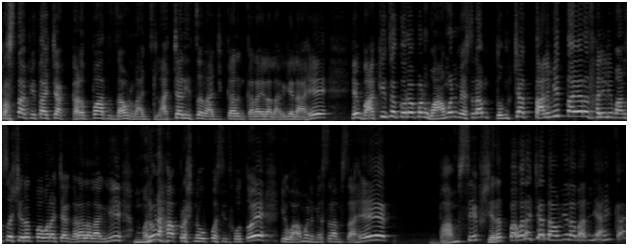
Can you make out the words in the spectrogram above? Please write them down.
प्रस्थापिताच्या कळपात जाऊन राज लाचारीचं राजकारण करायला लागलेलं आहे. हे बाकीचं करो पण वामन मेसराम तुमच्या तालमीत तयार झालेली माणसं शरद पवाराच्या गळाला लागली. म्हणून हा प्रश्न उपस्थित होतोय की वामन मेसराम साहेब बामसेफ शरद पवाराच्या दावणीला बांधली आहे काय?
